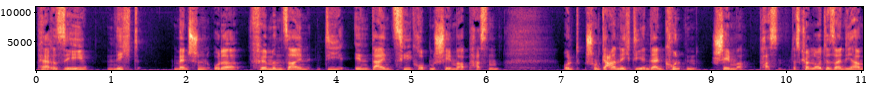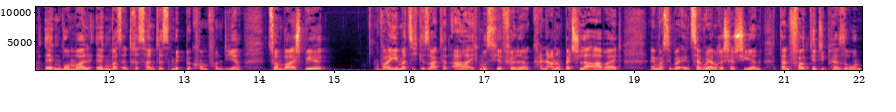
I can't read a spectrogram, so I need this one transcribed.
per se nicht Menschen oder Firmen sein, die in dein Zielgruppenschema passen und schon gar nicht, die in dein Kundenschema passen. Das können Leute sein, die haben irgendwo mal irgendwas Interessantes mitbekommen von dir. Zum Beispiel weil jemand sich gesagt hat, ah, ich muss hier für eine, keine Ahnung, Bachelorarbeit irgendwas über Instagram recherchieren, dann folgt dir die Person,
